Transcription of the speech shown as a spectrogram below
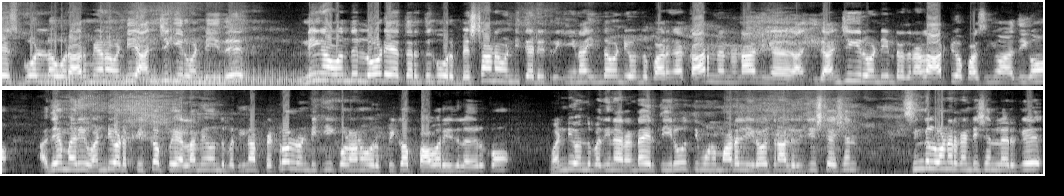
ஏஸ் கோல்டில் ஒரு அருமையான வண்டி அஞ்சு கீர் வண்டி இது. நீங்கள் வந்து லோடு ஏற்றுறதுக்கு ஒரு பெஸ்ட்டான வண்டி தேடிட்டு இருக்கீங்கன்னா இந்த வண்டி வந்து பாருங்கள் காரணம் என்னென்னா நீங்கள் இது அஞ்சு கீர் வண்டின்றதுனால ஆர்டிஓ பாசிங்கும் அதிகம். அதே மாதிரி வண்டியோட பிக்கப் எல்லாமே வந்து பார்த்திங்கன்னா பெட்ரோல் வண்டிக்கு ஈக்குவலான ஒரு பிக்கப் பவர் இதில் இருக்கும். வண்டி வந்து பார்த்திங்கன்னா ரெண்டாயிரத்தி இருபத்தி மூணு மாடல் இருபத்தி நாலு ரிஜிஸ்ட்ரேஷன் சிங்கிள் ஓனர் கண்டிஷனில் இருக்குது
